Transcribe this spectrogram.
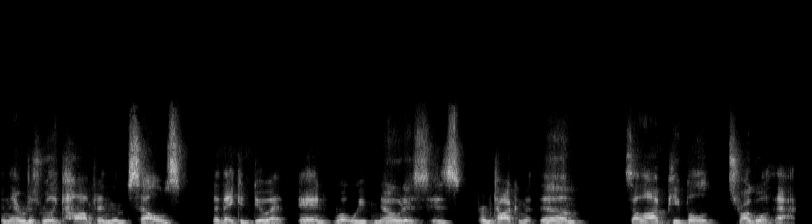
And they were just really confident in themselves that they could do it. And what we've noticed is from talking with them, is a lot of people struggle with that.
